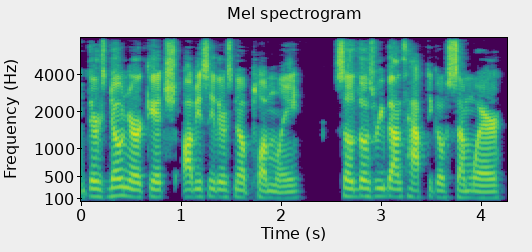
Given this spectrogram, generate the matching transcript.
There's no Nurkic, obviously there's no Plumlee, so those rebounds have to go somewhere.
